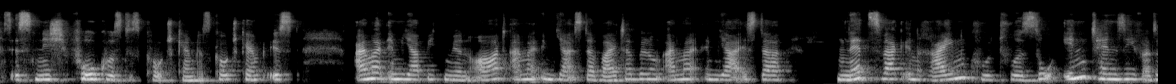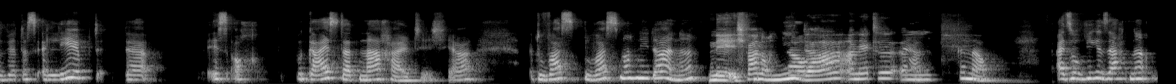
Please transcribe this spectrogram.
Es ist nicht Fokus des Coach Camp. Das Coach Camp ist einmal im Jahr bieten wir einen Ort, einmal im Jahr ist da Weiterbildung, einmal im Jahr ist da Netzwerk in Reinkultur so intensiv. Also wer das erlebt, der ist auch begeistert nachhaltig, ja. Du warst, du warst noch nie da, ne? Nee, ich war noch nie genau. da, Annette. Ja, ähm, genau. Also wie gesagt, ne,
